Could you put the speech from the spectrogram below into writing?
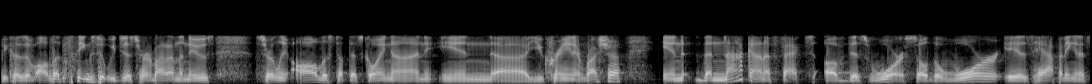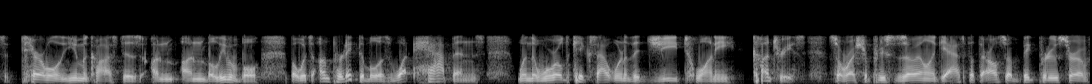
because of all the things that we just heard about on the news. Certainly all the stuff that's going on in uh, Ukraine and Russia, and the knock on effects of this war. So the war is happening and it's a terrible and the human cost is un- unbelievable. But what's unpredictable is what happens when the world kicks out one of the G20 countries. So Russia produces oil and gas, but they're also a big producer of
